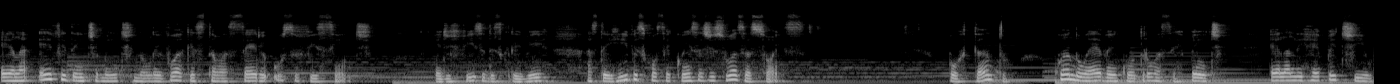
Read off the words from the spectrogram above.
ela evidentemente não levou a questão a sério o suficiente. É difícil descrever as terríveis consequências de suas ações. Portanto, quando Eva encontrou a serpente, ela lhe repetiu,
